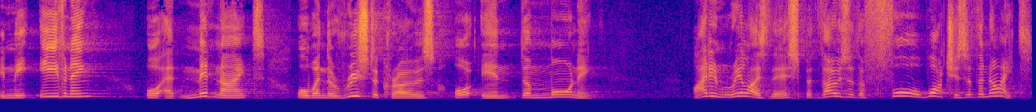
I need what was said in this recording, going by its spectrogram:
in the evening or at midnight, or when the rooster crows, or in the morning. I didn't realize this, but those are the four watches of the night.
